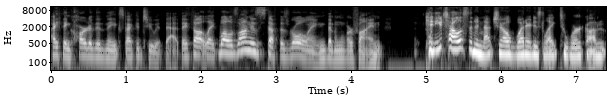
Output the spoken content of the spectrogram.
I think, harder than they expected to with that. They thought, like, well, as long as stuff is rolling, then we're fine. Can you tell us in a nutshell what it is like to work on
